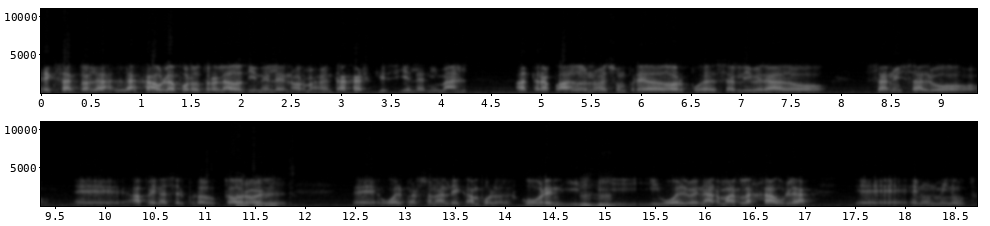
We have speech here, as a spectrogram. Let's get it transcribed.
Exacto, la, jaula por otro lado tiene la enorme ventaja es que si el animal atrapado no es un predador puede ser liberado sano y salvo eh, apenas el productor o el, eh, o el personal de campo lo descubren y, vuelven a armar la jaula eh, en un minuto.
